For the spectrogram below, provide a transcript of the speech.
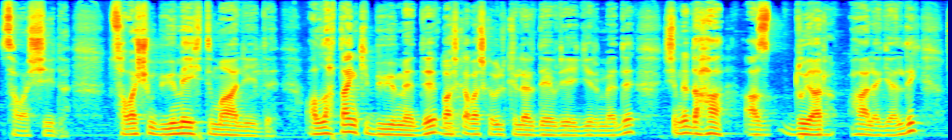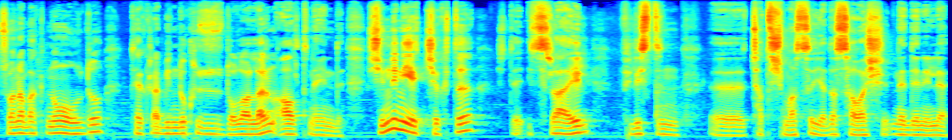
savaşıydı. Savaşın büyüme ihtimaliydi. Allah'tan ki büyümedi. Başka başka ülkeler devreye girmedi. Şimdi daha az duyar hale geldik. Sonra bak ne oldu? Tekrar 1900 dolarların altına indi. Şimdi niye çıktı? İşte İsrail Filistin e, çatışması ya da savaş nedeniyle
